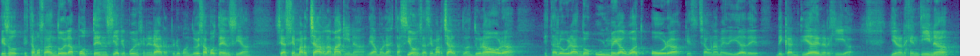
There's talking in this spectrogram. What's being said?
eso estamos hablando de la potencia que pueden generar, pero cuando esa potencia se hace marchar la máquina, digamos, la estación se hace marchar durante una hora, está logrando un megawatt hora, que es ya una medida de, de cantidad de energía. Y en Argentina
